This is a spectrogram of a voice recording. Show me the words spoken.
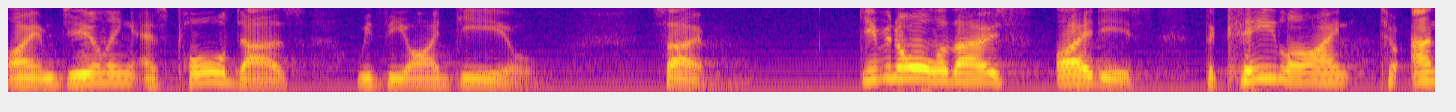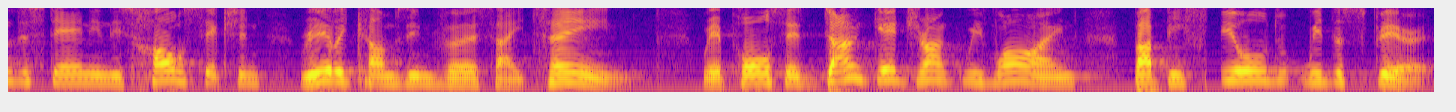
I am dealing, as Paul does, with the ideal. So, given all of those ideas, the key line to understanding this whole section really comes in verse 18, where Paul says, Don't get drunk with wine, but be filled with the Spirit.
